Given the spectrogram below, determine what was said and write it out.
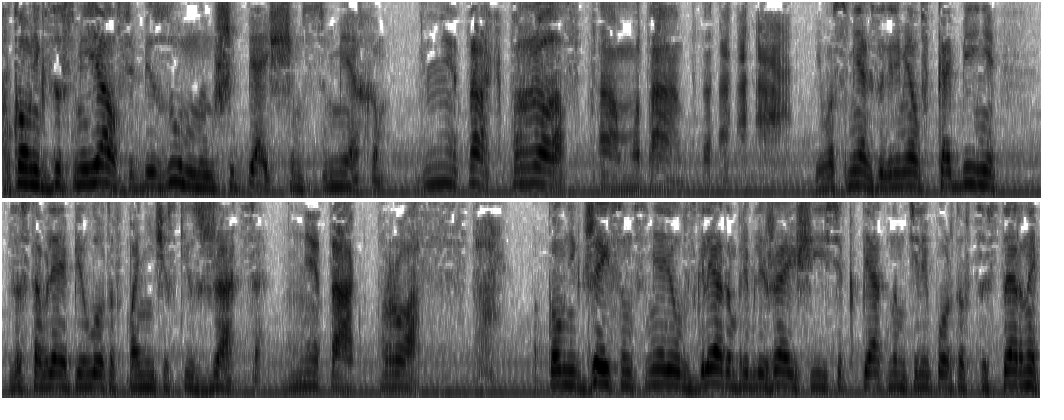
Полковник засмеялся безумным шипящим смехом. Не так просто, мутант. Его смех загремел в кабине, заставляя пилотов панически сжаться. Не так просто. Полковник Джейсон смерил взглядом приближающиеся к пятнам телепортов цистерны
